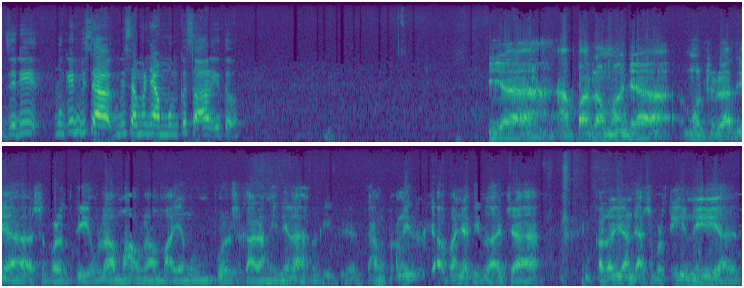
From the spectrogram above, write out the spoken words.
Jadi mungkin bisa bisa menyambung ke soal itu. Iya, apa namanya moderat ya seperti ulama-ulama yang ngumpul sekarang inilah begitu ya. Gampang itu jawabannya gitu aja. Kalau yang tidak seperti ini ya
